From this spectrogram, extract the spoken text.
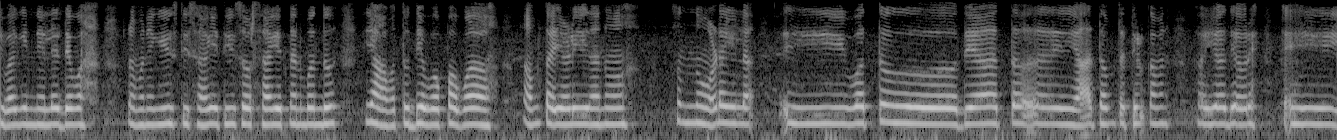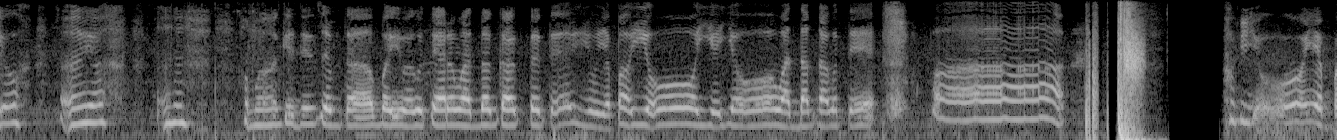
ಇವಾಗ ಇನ್ನೆಲ್ಲೇ ದೆವ್ವ? ನಮ್ಮ ಮನೆಗೆ ಈಸ್ ದಿವಸ ಆಗೈತಿ, ಈ ವರ್ಷ ಆಗೈತೆ ನಾನು ಬಂದು. ಯಾವತ್ತು ದೆವ್ವಪ್ಪವ್ವ? ಪವ್ವ ಅಂತ ಹೇಳಿ ನಾನು ನೋಡೇ ಇಲ್ಲ. ಇವತ್ತು ದ್ಯಾತ ಯಾತಂತ ತಿಳ್ಕೊಂಬ ಅಯ್ಯೋ ದೇವ್ರೆ, ಅಯ್ಯೋ ಅಯ್ಯೋ. ಗೆಜ್ಜೆ ಶಬ್ದ ಬೈವಾಗುತ್ತೆ ಯಾರೋ ಒದ್ದಂಗೆ ಆಗ್ತೈತೆ. ಅಯ್ಯೋ, ಯಪ್ಪ, ಅಯ್ಯೋ, ಅಯ್ಯಯ್ಯೋ ಒದ್ದಂಗಾಗುತ್ತೆ ಅಪ್ಪಾ. ಅಯ್ಯೋ, ಯಪ್ಪ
